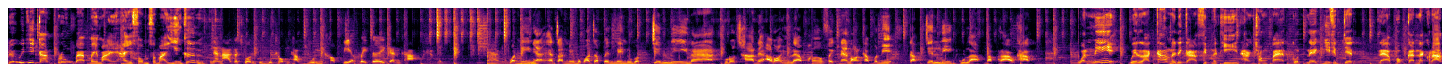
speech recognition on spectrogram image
ด้วยวิธีการปรุงแบบใหม่ๆ ให้สมสมัยยิ่งขึ้นนานาจะชวนคุณผู้ชมทำวุ้นข้าวเปียกใบเตยกันค่ะ วันนี้เนี่ยอาจารย์เมย์บอกว่าจะเป็นเมนูแบบเจลลี่นะ รสชาติเนี่ยอร่อยอยู่แล้วเพอร์เฟกแน่นอนครับ วันนี้กับเจลลี่กุหลาบมะพร้าวครับ วันนี้เวลา9นาฬิกา10 นาทีทางช่อง 8 กดเลข 27 แล้วพบกันนะครับ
